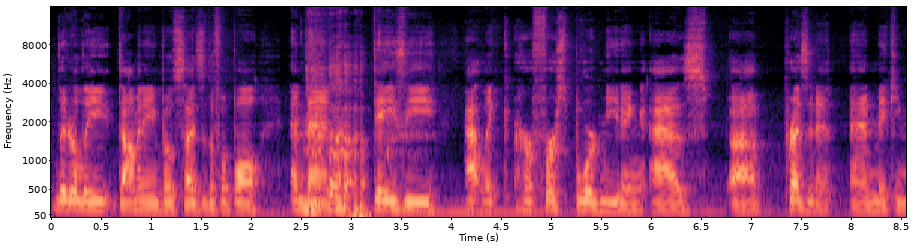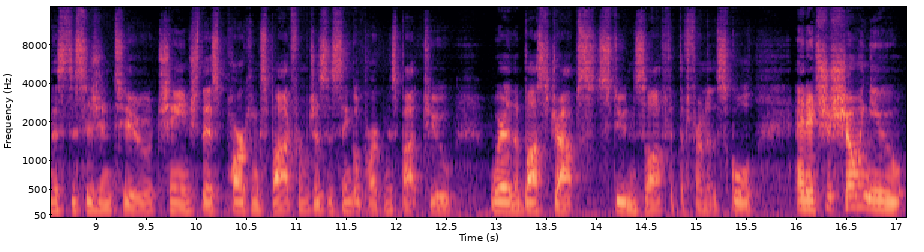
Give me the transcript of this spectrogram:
literally dominating both sides of the football, and then Daisy at like her first board meeting as uh, president and making this decision to change this parking spot from just a single parking spot to where the bus drops students off at the front of the school, and it's just showing you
